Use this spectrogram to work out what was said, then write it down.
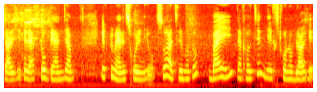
চারিদিকের এত গ্যাঞ্জাম, একটু ম্যানেজ করে নিও। সো আজকের মতো বাই দেখা হচ্ছে নেক্সট কোনো ব্লগে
